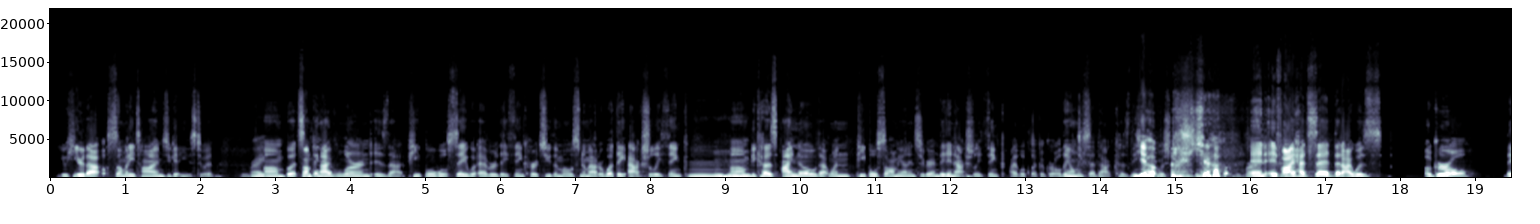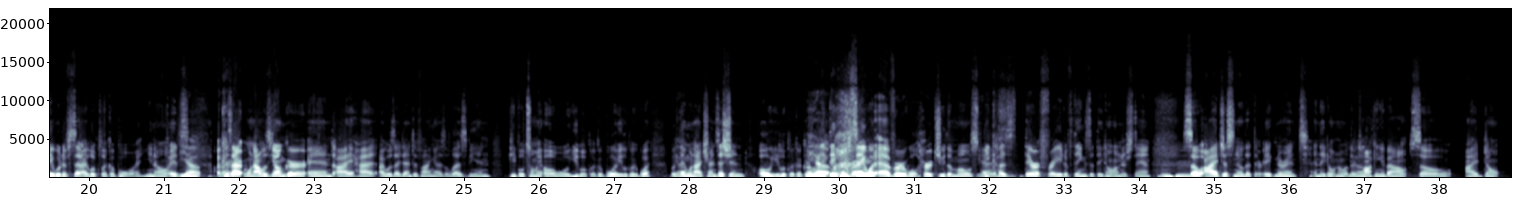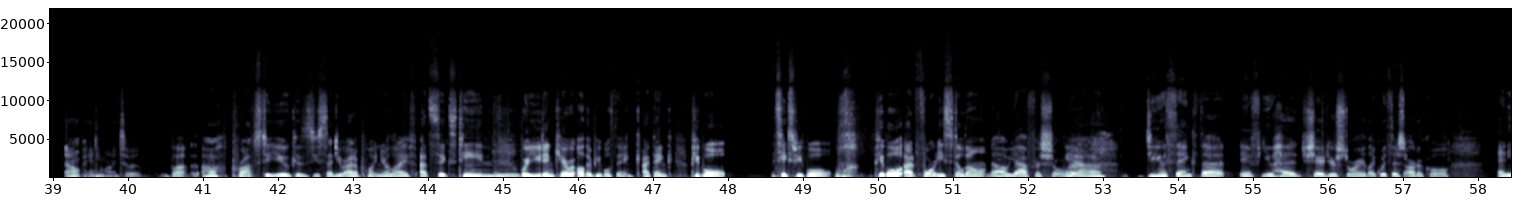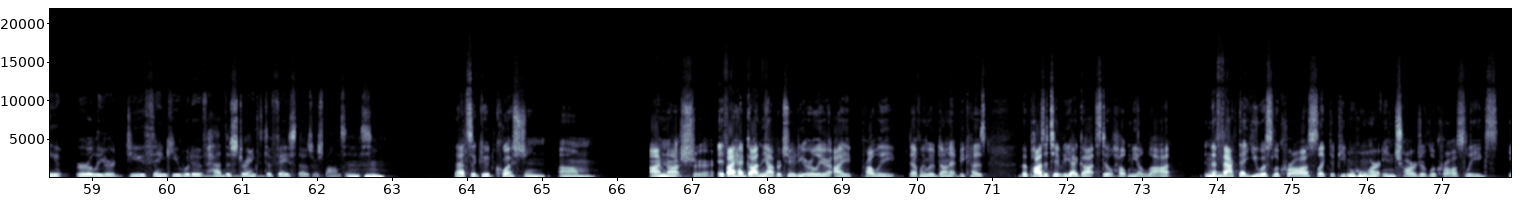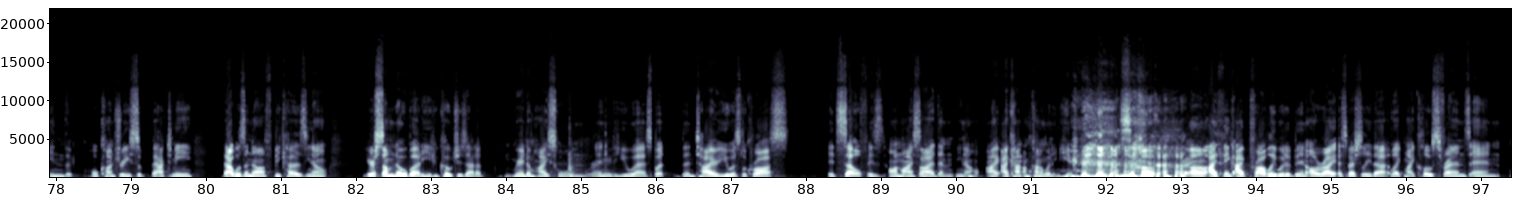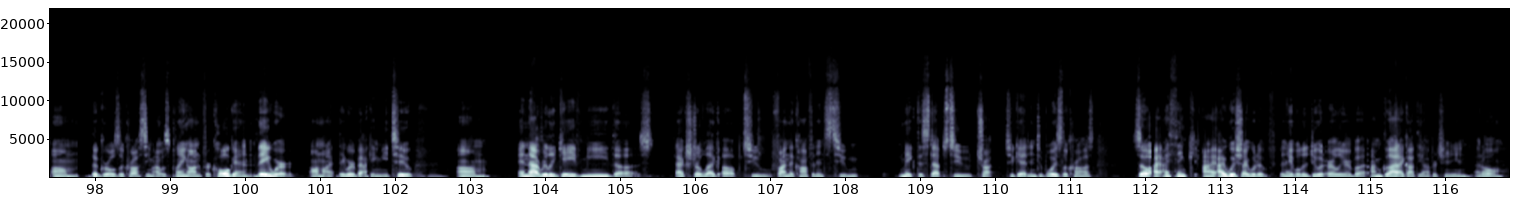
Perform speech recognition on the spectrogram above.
you hear that so many times, you get used to it. Right. Um, but something I've learned is that people will say whatever they think hurts you the most, no matter what they actually think. Mhm. Um, because I know that when people saw me on Instagram, they didn't actually think I looked like a girl. They only said that because they Yep. I was trans. You know? yeah. And if I had said that I was a girl, they would have said I looked like a boy. You know, it's Yep. because Right. I when I was younger and I had I was identifying as a lesbian, people told me, "Oh, well, you look like a boy. You look like a boy." But then when I transitioned, "Oh, you look like a girl." Yep. They, they will say whatever will hurt you the most Yes. because they're afraid of things that they don't understand. Mhm. So I just know that they're ignorant and they don't know what Yep. they're talking about. So I don't I don't pay any mind to it. But oh, props to you because you said you were at a point in your life at 16 Mhm. where you didn't care what other people think. I think people, it takes people, people at 40 still don't. No, yeah, for sure. Yeah. Do you think that if you had shared your story, like with this article, any earlier, do you think you would have had the strength to face those responses? Mhm. That's a good question. Um, I'm not sure. If I had gotten the opportunity earlier, I probably definitely would have done it because the positivity I got still helped me a lot. And the fact that U.S. lacrosse, like the people who Mhm. are in charge of lacrosse leagues in the whole country, so backed me, that was enough because, you know, you're some nobody who coaches at a random high school in, in the U.S., but the entire U.S. lacrosse itself is on my side, then, you know, I, I kind I'm kind of winning here. so Right. uh, I think I probably would have been all right, especially that like my close friends and um, the girls lacrosse team I was playing on for Colgan, they were on my, they were backing me too, um, and that really gave me the extra leg up to find the confidence to make the steps to try to get into boys lacrosse. So I, I think I, I wish I would have been able to do it earlier, but I'm glad I got the opportunity in, at all.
